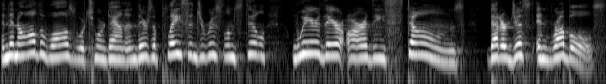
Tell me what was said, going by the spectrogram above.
And then all the walls were torn down. And there's a place in Jerusalem still where there are these stones that are just in rubbles.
